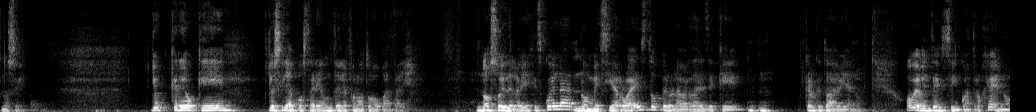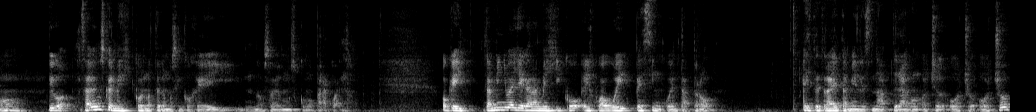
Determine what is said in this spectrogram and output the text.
No sé. Yo creo que yo sí le apostaría a un teléfono todo pantalla. No soy de la vieja escuela, no me cierro a esto, pero la verdad es de que mm, mm, creo que todavía no. Obviamente sin 4G, ¿no? Digo, sabemos que en México no tenemos 5G y no sabemos cómo para cuándo. Ok, también iba a llegar a México el Huawei P50 Pro. Este trae también Snapdragon 888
